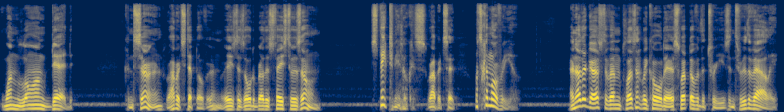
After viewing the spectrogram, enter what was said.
one long dead. Concerned, Robert stepped over and raised his older brother's face to his own. Speak to me, Lucas, Robert said. What's come over you? Another gust of unpleasantly cold air swept over the trees and through the valley.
